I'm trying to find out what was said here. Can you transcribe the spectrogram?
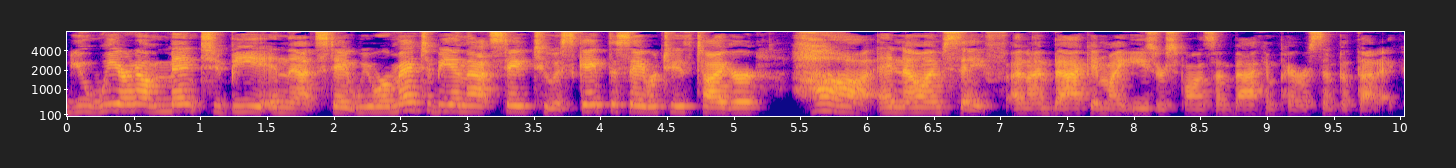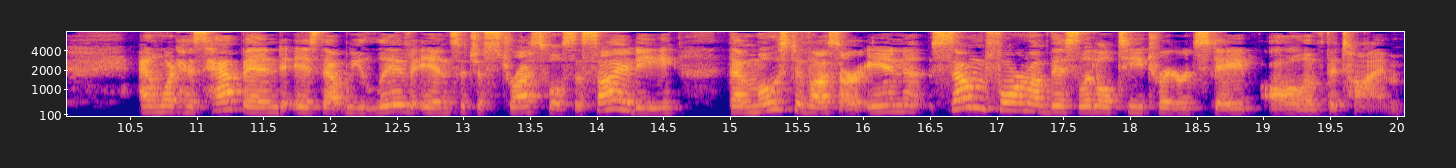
you we are not meant to be in that state. We were meant to be in that state to escape the saber-toothed tiger. Ha, and now I'm safe and I'm back in my ease response. I'm back in parasympathetic. And what has happened is that we live in such a stressful society that most of us are in some form of this little T triggered state all of the time.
